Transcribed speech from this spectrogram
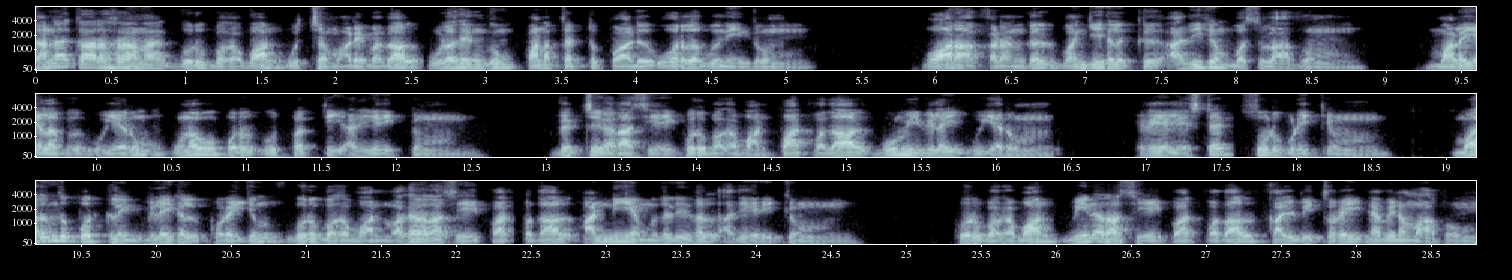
தனகாரகரான குரு பகவான் உச்சம் அடைவதால் உலகெங்கும் பணத்தட்டுப்பாடு ஓரளவு நீங்கும். வாரா கடன்கள் வங்கிகளுக்கு அதிகம் வசூலாகும். மலையளவு உயரும் உணவுப் பொருள் உற்பத்தி அதிகரிக்கும். விருச்சிக ராசியை குரு பகவான் பார்ப்பதால் பூமி விலை உயரும். ரியல் எஸ்டேட் சூடு பிடிக்கும். மருந்து பொருட்களின் விலைகள் குறையும். குரு பகவான் மகர ராசியை பார்ப்பதால் அந்நிய முதலீடுகள் அதிகரிக்கும். குரு பகவான் மீனராசியை பார்ப்பதால் கல்வித்துறை நவீனமாகும்.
